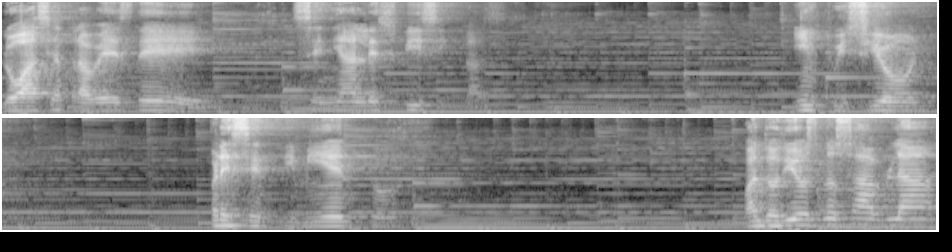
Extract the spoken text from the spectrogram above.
Lo hace a través de señales físicas, intuición, presentimientos. Cuando Dios nos habla,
